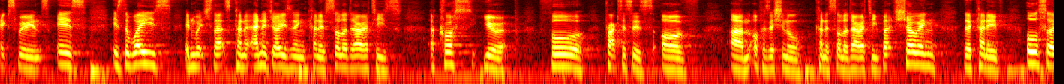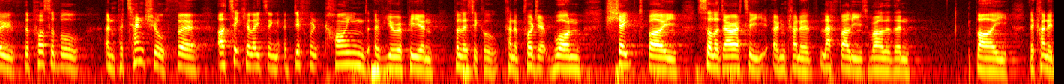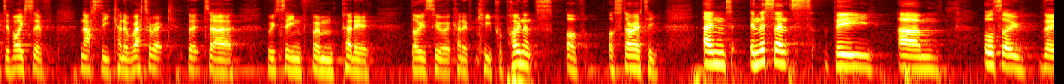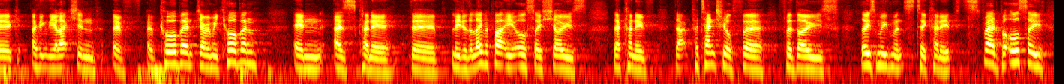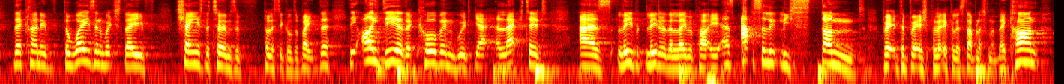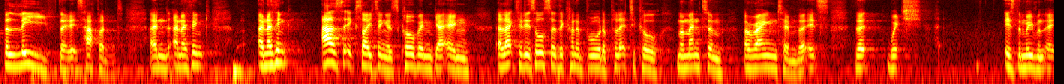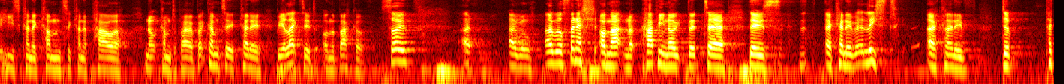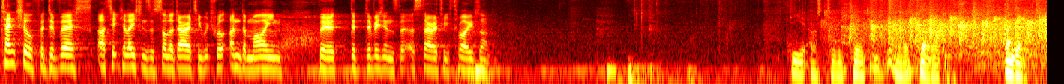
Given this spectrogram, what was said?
experience is, is the ways in which that's kind of energizing kind of solidarities across Europe for practices of um, oppositional kind of solidarity, but showing the kind of also the possible and potential for articulating a different kind of European political kind of project, one shaped by solidarity and kind of left values rather than by the kind of divisive, nasty kind of rhetoric that uh, we've seen from kind of those who are kind of key proponents of austerity. And in this sense, the um, also the I think the election of, of Corbyn, Jeremy Corbyn, in as kind of the leader of the Labour Party also shows that kind of that potential for for those those movements to kind of spread, but also the kind of the ways in which they've changed the terms of political debate. The the idea that Corbyn would get elected as leader of the Labour Party has absolutely stunned the British political establishment. They can't believe that it's happened. And, and, I, think, and I think as exciting as Corbyn getting elected is also the kind of broader political momentum around him, that it's, that, which is the movement that he's kind of come to kind of power, not come to power, but come to kind of be elected on the back of. So I, I will, I will finish on that no happy note that uh, there's a kind of, at least a kind of potential for diverse articulations of solidarity which will undermine the, the divisions that austerity thrives on. Die Austerität äh, fördert. you.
